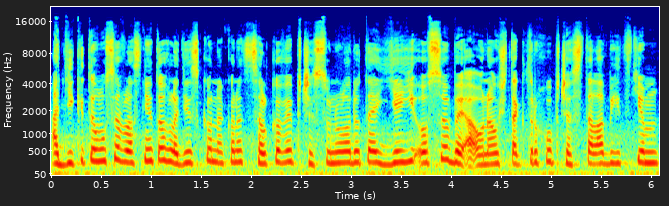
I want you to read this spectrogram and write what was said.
a díky tomu se vlastně to hledisko nakonec celkově přesunulo do té její osoby. A ona už tak trochu přestala být tím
